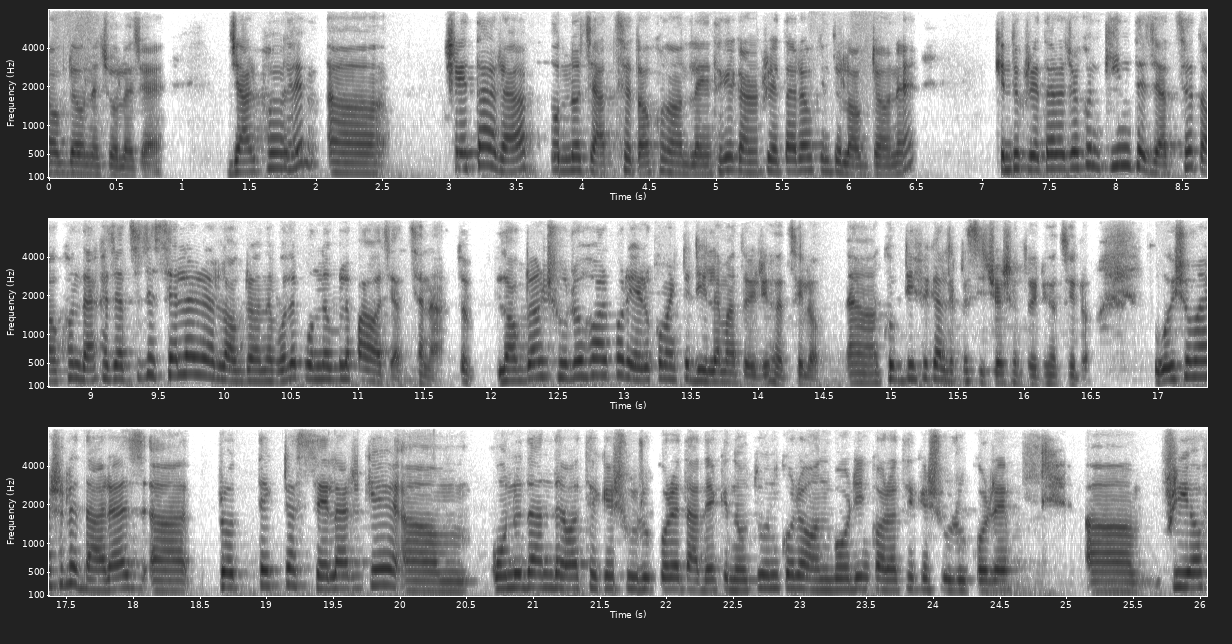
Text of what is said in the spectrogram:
লকডাউনে চলে যায়। যার ফলে ক্রেতারা পণ্য চাচ্ছে তখন অনলাইন থেকে, কারণ ক্রেতারাও কিন্তু লকডাউনে কিন্তু ক্রেতারা যখন কিনতে যাচ্ছে, তখন দেখা যাচ্ছে যে সেলাররা লকডাউনে বলে পণ্যগুলো পাওয়া যাচ্ছে না। তো লকডাউন শুরু হওয়ার পর এরকম একটা ডিলেমা তৈরি হচ্ছিল। খুব ডিফিকাল্ট একটা সিচুয়েশন তৈরি হচ্ছিল। তো ওই সময় আসলে দারাজ প্রত্যেকটা সেলারকে অনুদান দেওয়া থেকে শুরু করে তাদেরকে নতুন করে অনবোর্ডিং করা থেকে শুরু করে ফ্রি অফ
